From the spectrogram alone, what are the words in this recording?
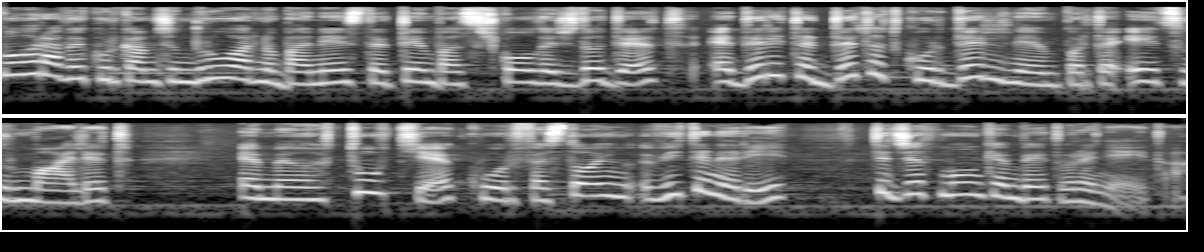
kohërave kur kam qëndruar në baneste tem pas shkolle gjdo ditë, e deri e ditët kur delnim për të ecur malit, e me tutje kur festojmë vitin e ri, të gjithmonë kem betur e njejta.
